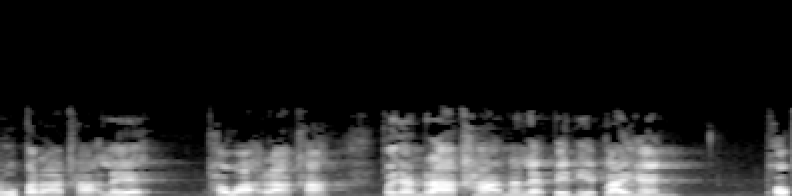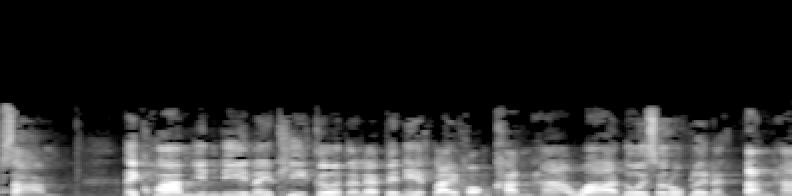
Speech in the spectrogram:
รูปปราคะและภวะราคะ ราะฉะนั้นราคะนั่นแหละเป็นเหตุใกล้แห่งภพสามไอความยินดีในที่เกิดนั่นแหละเป็นเหตุใกล้ของขันห้าว่าโดยสรุปเลยนะตัณหา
